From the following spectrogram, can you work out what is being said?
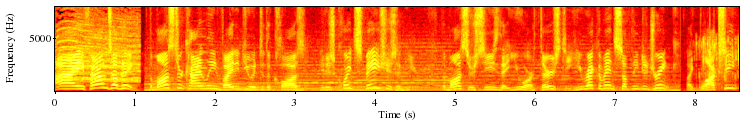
I found something! The monster kindly invited you into the closet. It is quite spacious in here. The monster sees that you are thirsty. He recommends something to drink. Like Bloxy?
